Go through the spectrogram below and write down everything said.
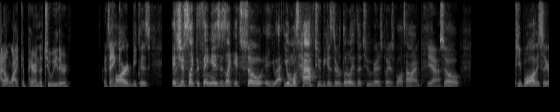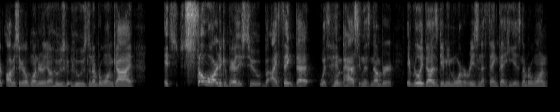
I don't like comparing the two either. I think It's think hard because It's just like the thing is, is like it's so you you almost have to because they're literally the two greatest players of all time. Yeah. So people obviously obviously gonna wonder, you know, who's who's the number one guy. It's so hard to compare these two, but I think that with him passing this number, it really does give me more of a reason to think that he is number one.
